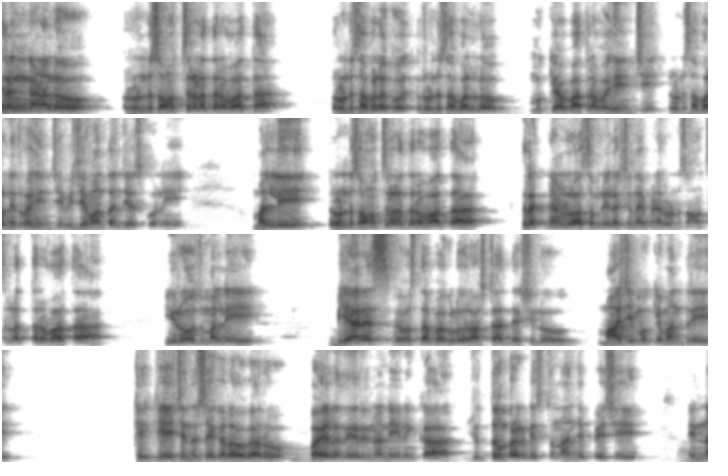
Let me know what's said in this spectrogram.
తెలంగాణలో రెండు సంవత్సరాల తర్వాత రెండు సభలకు రెండు సభల్లో ముఖ్య పాత్ర వహించి రెండు సభలు నిర్వహించి విజయవంతం చేసుకొని మళ్ళీ రెండు సంవత్సరాల తర్వాత తెలంగాణలో అసెంబ్లీ ఎలక్షన్లు అయిపోయిన రెండు సంవత్సరాల తర్వాత ఈరోజు మళ్ళీ బీఆర్ఎస్ వ్యవస్థాపకులు రాష్ట్ర అధ్యక్షులు మాజీ ముఖ్యమంత్రి కె కె చంద్రశేఖరరావు గారు బయలుదేరిన నేను ఇంకా యుద్ధం ప్రకటిస్తున్నా అని చెప్పేసి నిన్న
